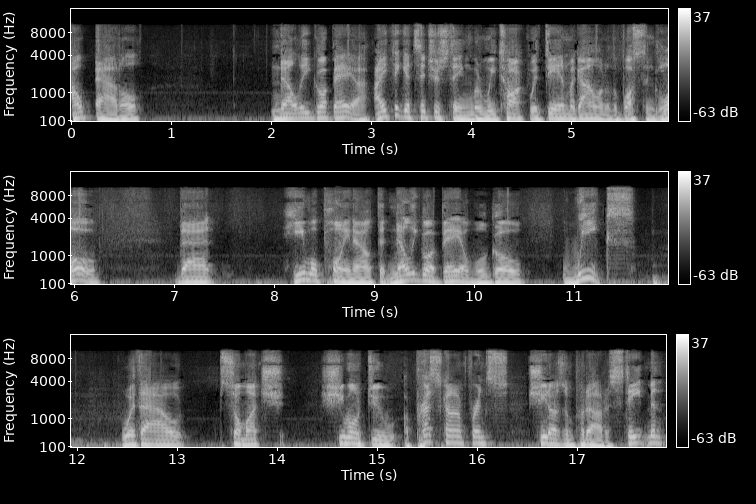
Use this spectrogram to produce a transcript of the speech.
out battle Nelly Gorbea. I think it's interesting when we talk with Dan McGowan of the Boston Globe that he will point out that Nelly Gorbea will go weeks without so much. She won't do a press conference. She doesn't put out a statement.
